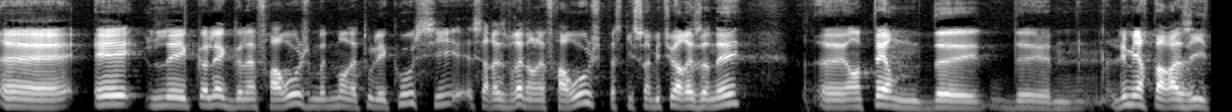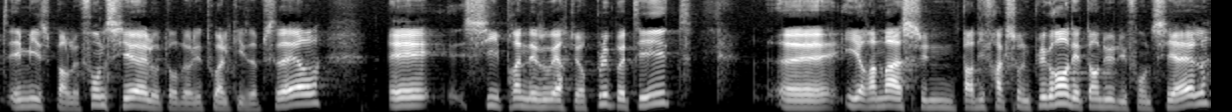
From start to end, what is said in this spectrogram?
Euh, et les collègues de l'infrarouge me demandent à tous les coups si ça reste vrai dans l'infrarouge, parce qu'ils sont habitués à raisonner euh, en termes de, de lumière parasite émise par le fond de ciel autour de l'étoile qu'ils observent, et s'ils prennent des ouvertures plus petites, euh, ils ramassent par diffraction une plus grande étendue du fond de ciel,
